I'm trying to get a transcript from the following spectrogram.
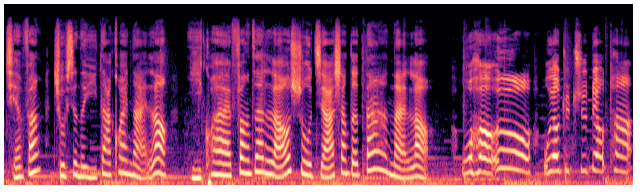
前方出现了一大块奶酪，一块放在老鼠夹上的大奶酪。我好饿哦，我要去吃掉它。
